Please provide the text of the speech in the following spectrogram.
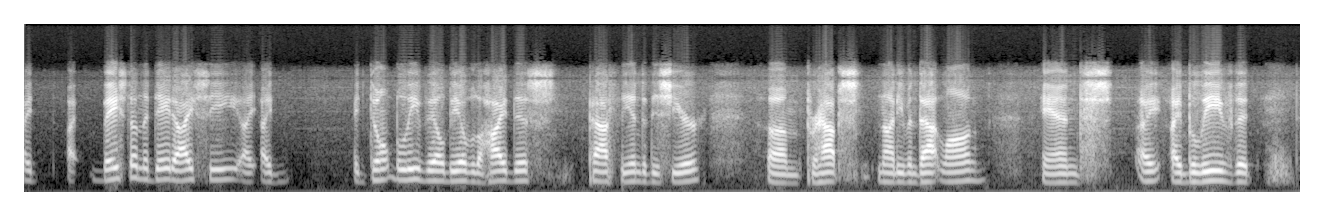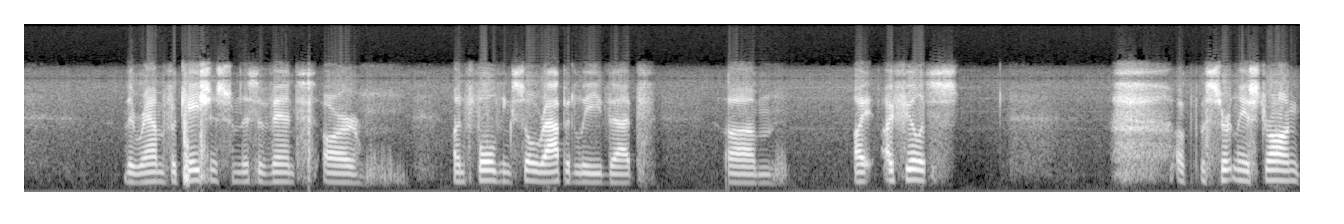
I, I based on the data I see, I, I, I don't believe they'll be able to hide this past the end of this year. Um, perhaps not even that long. And I, I believe that the ramifications from this event are unfolding so rapidly that um, I, I feel it's a, certainly a strong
